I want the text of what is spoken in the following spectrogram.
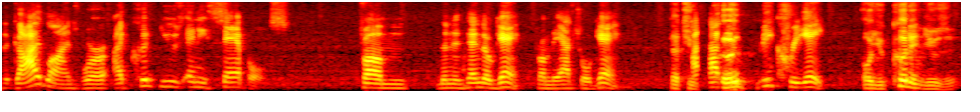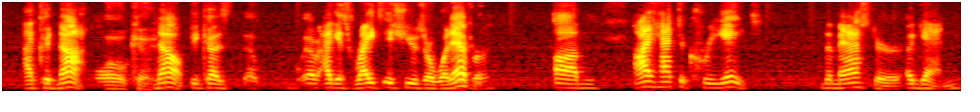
the guidelines were I couldn't use any samples from the Nintendo game, from the actual game. That you I had could, to recreate. or you couldn't use it. I could not. Okay. No, because uh, I guess rights issues or whatever. Um, I had to create the master again,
